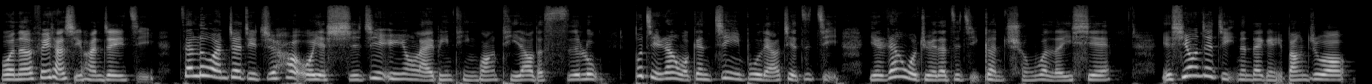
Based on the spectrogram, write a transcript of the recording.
我呢非常喜欢这一集，在录完这集之后，我也实际运用来宾庭光提到的思路，不仅让我更进一步了解自己，也让我觉得自己更沉稳了一些。也希望这集能带给你帮助哦。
